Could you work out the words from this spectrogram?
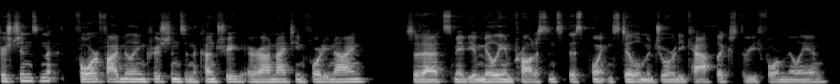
Christians, in the, four or five million Christians in the country around 1949. So that's maybe a million Protestants at this point, and still a majority Catholics, three four million.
